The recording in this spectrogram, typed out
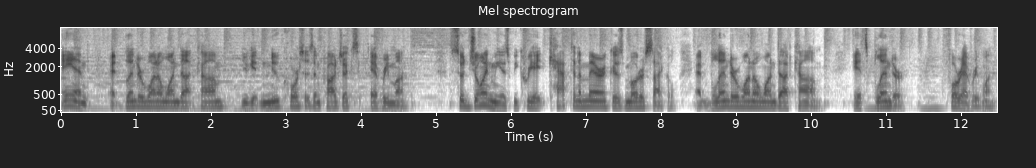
And at Blender101.com, you get new courses and projects every month. So join me as we create Captain America's motorcycle at Blender101.com. It's Blender for everyone.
